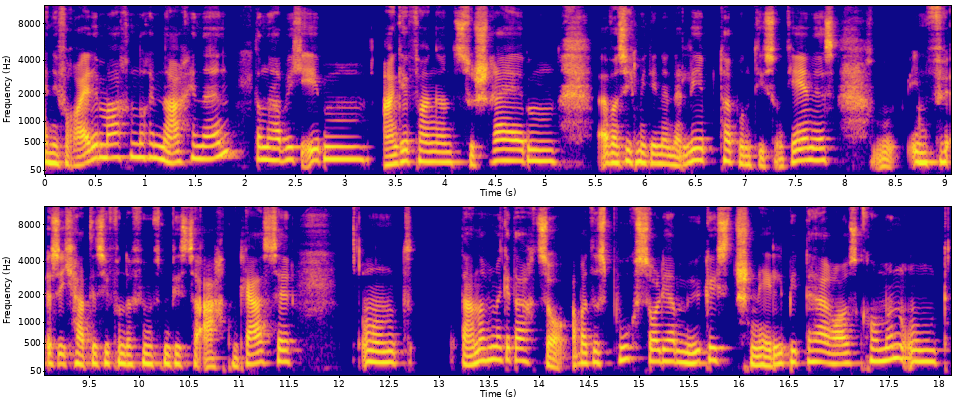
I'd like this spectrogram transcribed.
eine Freude machen noch im Nachhinein. Dann habe ich eben angefangen zu schreiben, äh, was ich mit ihnen erlebt habe und dies und jenes. also ich hatte sie von der fünften bis zur achten Klasse und dann habe ich mir gedacht, so, aber das Buch soll ja möglichst schnell bitte herauskommen und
